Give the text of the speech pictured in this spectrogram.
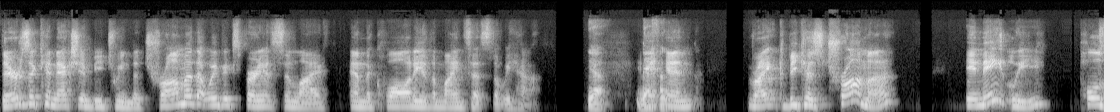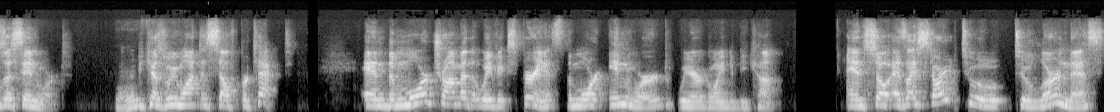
There's a connection between the trauma that we've experienced in life and the quality of the mindsets that we have. Yeah. And, and right, because trauma innately pulls us inward mm-hmm. because we want to self-protect. And the more trauma that we've experienced, the more inward we are going to become. And so as I started to, to learn this,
